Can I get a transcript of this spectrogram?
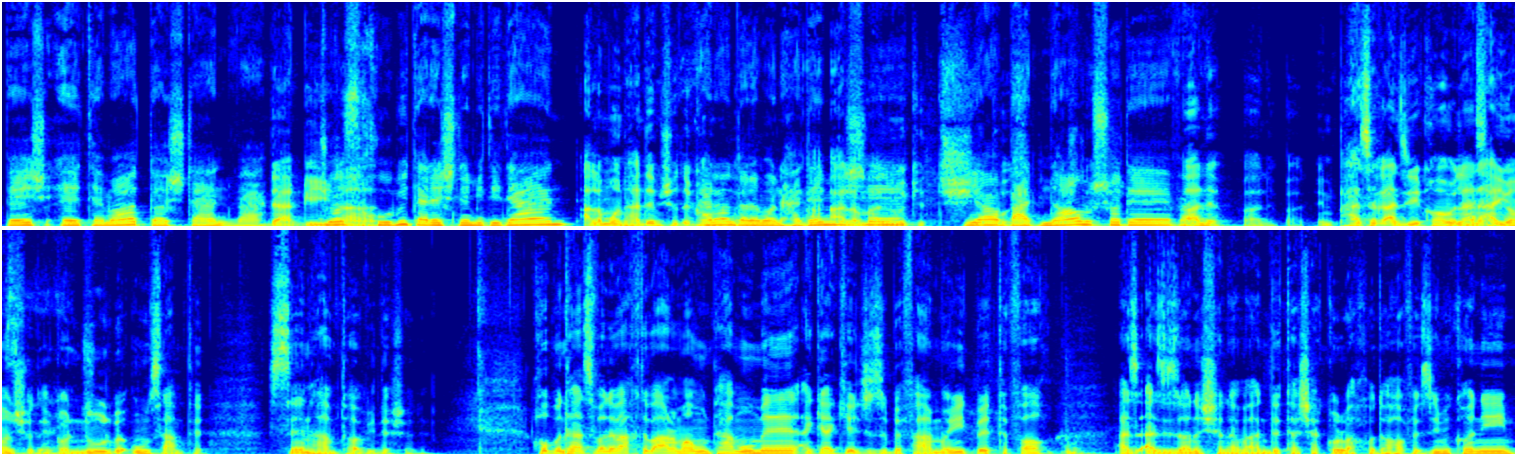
بهش اعتماد داشتن و دقیقاً. جز خوبی درش نمی‌دیدن الان منهدم شده کاملا. الان داره منهدم الان معلومه میشه که یا بدنام. شده و بله بله بله یعنی پس قضیه کاملا عیان. شده انگار نور به اون سمت سن هم تاویده شده خب متاسفانه وقت برنامه‌مون تمومه اگر که اجازه بفرمایید به اتفاق از عزیزان شنونده تشکر و خداحافظی می‌کنیم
